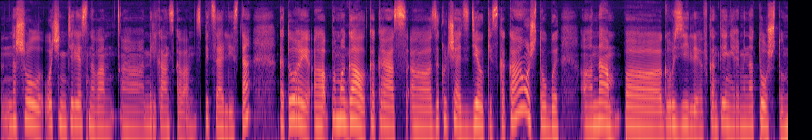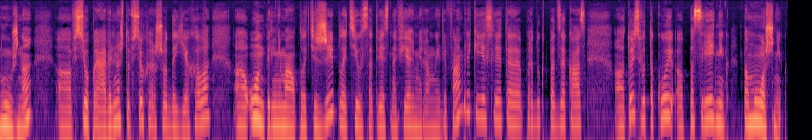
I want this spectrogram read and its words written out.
нашел очень интересного а, американского специалиста, который помогал как раз заключать сделки с какао, чтобы нам погрузили в контейнер именно то, что нужно, все правильно, что все хорошо доехало. Он принимал платежи, платил, соответственно, фермерам или фабрике, если это продукт под заказ. То есть вот такой посредник, помощник.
